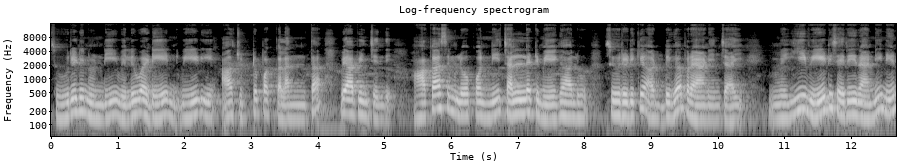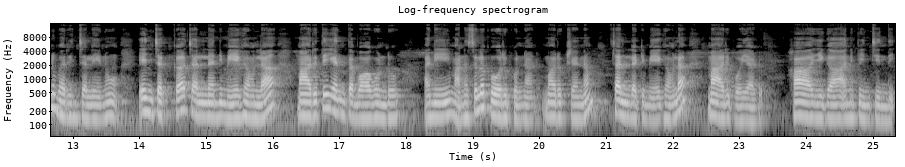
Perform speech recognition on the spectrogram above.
సూర్యుడి నుండి వెలువడే వేడి ఆ చుట్టుపక్కలంతా వ్యాపించింది. ఆకాశంలో కొన్ని చల్లటి మేఘాలు సూర్యుడికి అడ్డుగా ప్రయాణించాయి. ఈ వేడి శరీరాన్ని నేను భరించలేను. ఎంచక్క చల్లని మేఘంలా మారితే ఎంత బాగుండు? అని మనసులో కోరుకున్నాడు. మరుక్షణం చల్లటి మేఘంలా మారిపోయాడు. హాయిగా అనిపించింది.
